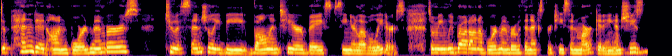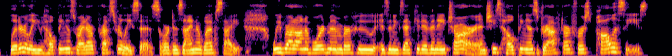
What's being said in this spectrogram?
depended on board members to essentially be volunteer based senior level leaders. So, I mean, we brought on a board member with an expertise in marketing, and she's literally helping us write our press releases or design a website. We brought on a board member who is an executive in HR, and she's helping us draft our first policies.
